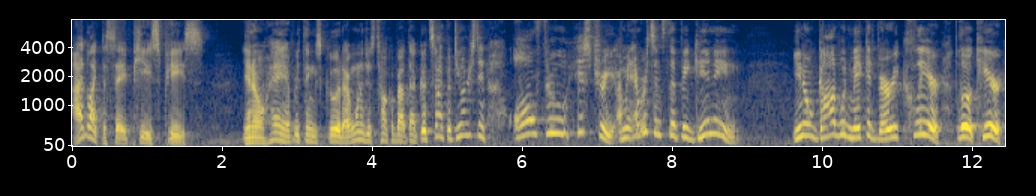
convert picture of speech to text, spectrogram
I'd like to say peace, peace you know, hey, everything's good. I want to just talk about that good side. But do you understand? All through history, I mean, ever since the beginning, you know, God would make it very clear. Look, here,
